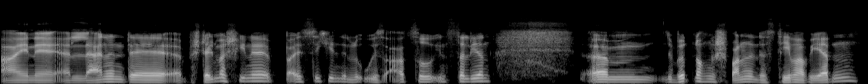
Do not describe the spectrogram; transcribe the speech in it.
eine lernende, äh, Bestellmaschine bei sich in den USA zu installieren. Ähm, wird noch 'n spannendes Thema werden.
